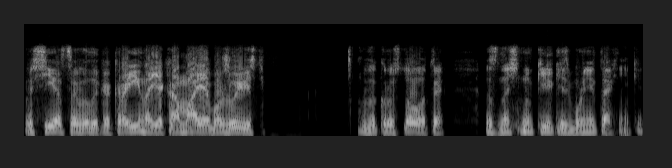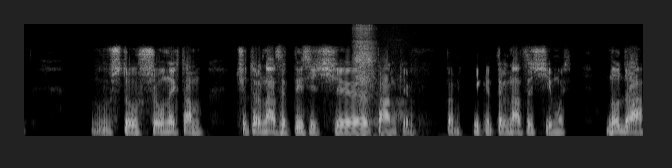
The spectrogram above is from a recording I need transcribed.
Росія це велика країна, яка має можливість використовувати значну кількість бронетехніки. Що, що у них там 14 тисяч е, танків, там тільки 13 з чимось. Ну да,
